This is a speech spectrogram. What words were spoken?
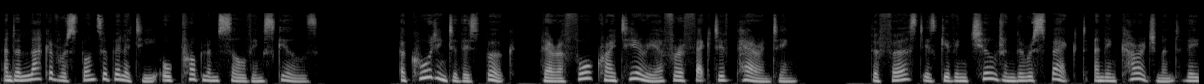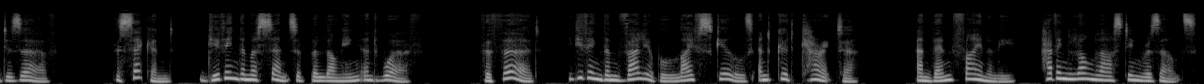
and a lack of responsibility or problem solving skills. According to this book, there are four criteria for effective parenting. The first is giving children the respect and encouragement they deserve. The second, giving them a sense of belonging and worth. The third, giving them valuable life skills and good character. And then finally, having long lasting results.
